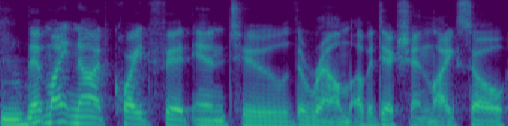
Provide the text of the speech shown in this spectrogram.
mm-hmm. that might not quite fit into the realm of addiction. Like, so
